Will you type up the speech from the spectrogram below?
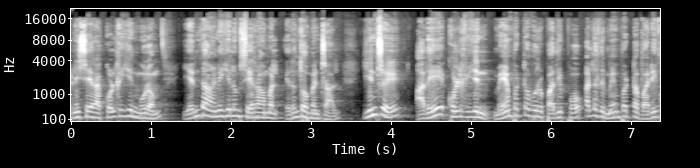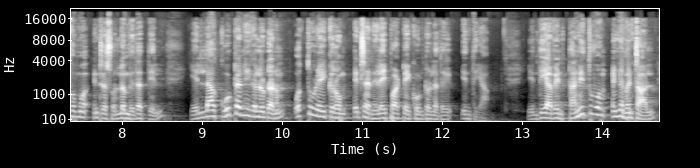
அணிசேரா கொள்கையின் மூலம் எந்த அணியிலும் சேராமல் இருந்தோம் என்றால் இன்று அதே கொள்கையின் மேம்பட்ட ஒரு பதிப்போ அல்லது மேம்பட்ட வடிவமோ என்று சொல்லும் விதத்தில் எல்லா கூட்டணிகளுடனும் ஒத்துழைக்கிறோம் என்ற நிலைப்பாட்டை கொண்டுள்ளது இந்தியா. இந்தியாவின் தனித்துவம் என்னவென்றால்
